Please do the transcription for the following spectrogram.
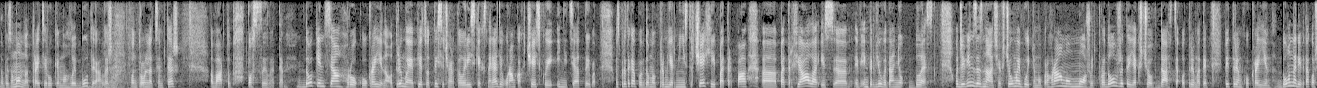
Ну, безумовно, треті руки могли бути, але ж контроль над цим теж варто б посилити. До кінця року Україна отримує 500 тисяч артилерійських снарядів у рамках чеської ініціативи. Ось про таке повідомив прем'єр-міністр Чехії Петер Па е, Петер Фіала із е, в інтерв'ю виданню Блеск. Отже, він зазначив, що у майбутньому програму можуть продовжити, якщо вдасться отримати підтримку країн-донорів. Також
